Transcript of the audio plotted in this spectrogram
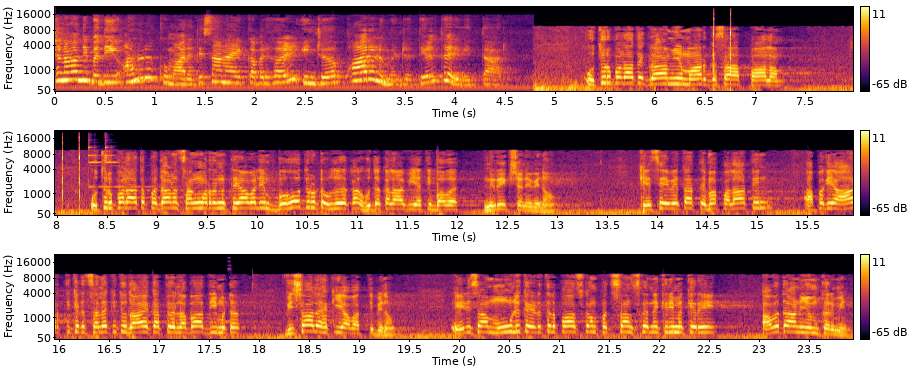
ஜனாதிபதி அனுரகுமார திசாநாயக் அவர்கள் இன்று பாராளுமன்றத்தில் தெரிவித்தார். உத்தரபலாத கிராமிய மார்கசா பாலம். ಉತ್ತರಪಲಾತ ಪ್ರಧಾನ ಸಂವರ್ಧನ ಕ್ರಿಯಾವಳಿಯನ್ನು ಬಹುದೃಢ ಹುದಕಲಾವಿಯತಿ ಬವ ನಿರೀಕ್ಷಣೆ ವಿನೋ ಕೆಸೆ ವೇತಾತ್ ಎಮ නිරීක්ෂණය වෙනවා. කෙසේ වෙතත් එම පලාතින් අපගේ ආර්ථිකට සැලකිතු දායකත්වය ලබාදීමට විශාල හැකියාවත් තිබෙනවා. එනිසා මූලික එඩතල පාසුකම් ප්‍රතිසංස්කරන කිරීම කෙරෙහි අවධානයොම් කරමින්.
